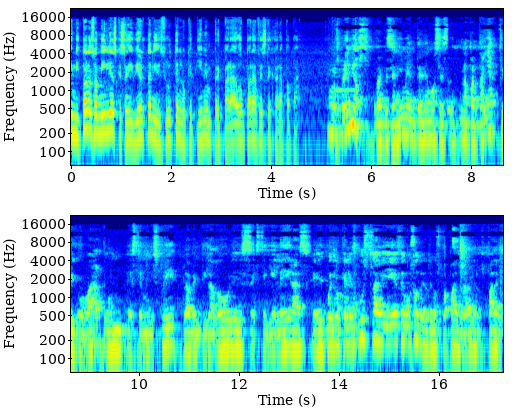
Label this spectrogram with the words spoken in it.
invitó a las familias que se diviertan y disfruten lo que tienen preparado para festejar a papá. Los premios, para que se animen, tenemos una pantalla, frigobar, un este, mini split, ventiladores, este, hieleras, eh, pues lo que les gusta y es de uso de, de los papás, ¿verdad? de los padres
